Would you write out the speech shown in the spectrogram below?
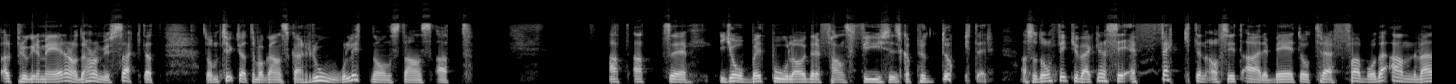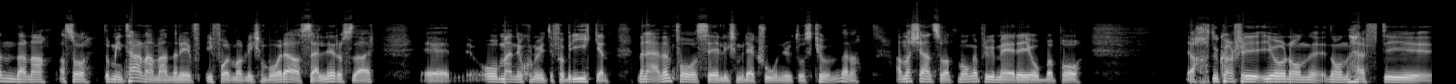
att programmerarna, och det har de ju sagt, att de tyckte att det var ganska roligt någonstans att att, att eh, jobba i ett bolag där det fanns fysiska produkter. Alltså de fick ju verkligen se effekten av sitt arbete och träffa både användarna, alltså de interna användarna i, i form av liksom våra säljare och sådär, eh, och människorna ute i fabriken, men även få se liksom reaktioner ute hos kunderna. Annars känns det som att många programmerare jobbar på Ja, du kanske gör någon, någon häftig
